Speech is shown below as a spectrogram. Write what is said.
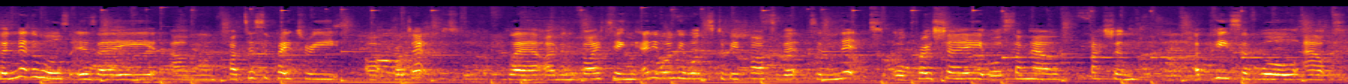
So Knit the Walls is a um, participatory art project where I'm inviting anyone who wants to be part of it to knit or crochet or somehow fashion a piece of wall out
